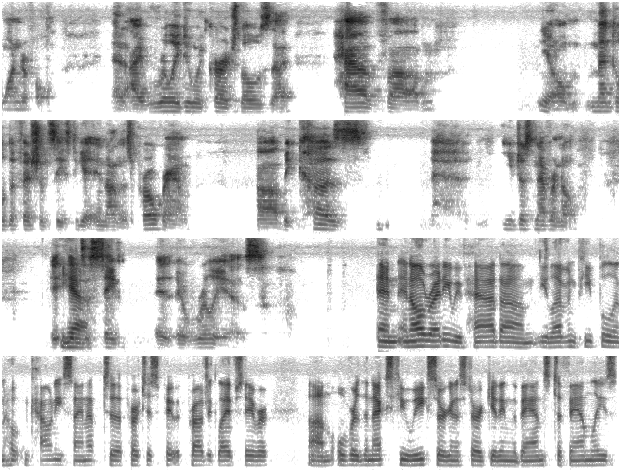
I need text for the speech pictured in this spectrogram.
wonderful and i really do encourage those that have um, you know mental deficiencies to get in on this program uh, because you just never know it, yeah. it's a safe it, it really is and and already we've had um, 11 people in Houghton County sign up to participate with Project Lifesaver. Um, over the next few weeks, they're going to start getting the bands to families,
